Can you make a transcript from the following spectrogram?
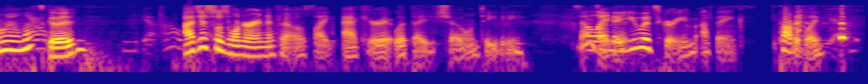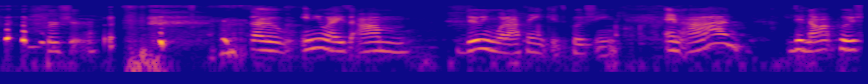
Well, that's don't- good. yeah, I. I just like- was wondering if it was like accurate what they show on TV. Sounds like Elena, it. you would scream, I think. Probably. Yeah, for sure. So, anyways, I'm doing what I think is pushing. And I did not push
